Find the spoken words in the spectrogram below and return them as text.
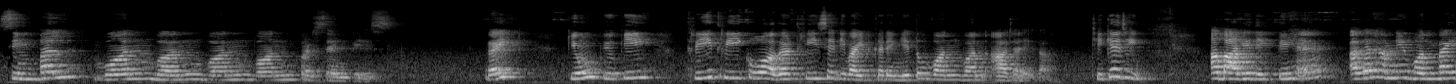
Simple one one one one percentage. Right? क्यों? क्योंकि थ्री थ्री को अगर थ्री से डिवाइड करेंगे तो वन वन आ जाएगा। ठीक है जी? अब आगे देखते हैं। अगर हमने वन बाई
